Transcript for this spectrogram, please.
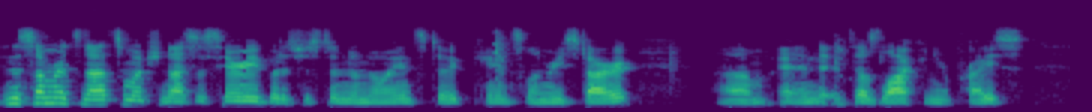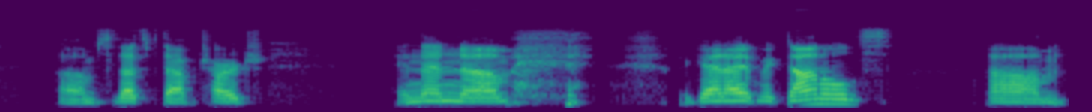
In the summer, it's not so much necessary, but it's just an annoyance to cancel and restart. Um, and it does lock in your price. Um, so that's that charge. And then, um, again, I have McDonald's. Um,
